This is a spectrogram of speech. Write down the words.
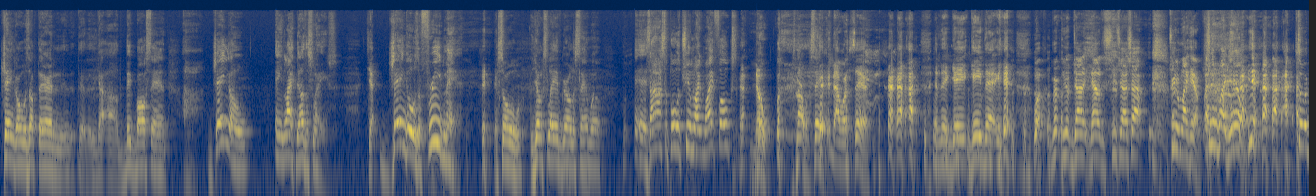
Django was up there and you got uh, the big boss saying, uh, Django ain't like the other slaves. Yeah. Django is a freed man. and so the young slave girl is saying, well, is I supposed to treat them like white folks? Uh, no. no. It's not what I said. not what I said. and then gave, gave that. well, you know, Johnny, down at the shoe shot shop, treat him like him. treat him like him. yeah. So it,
